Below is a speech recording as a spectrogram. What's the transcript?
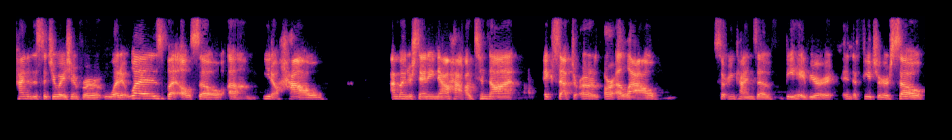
kind of the situation for what it was, but also um, you know how I'm understanding now how to not accept or, or allow certain kinds of behavior in the future. So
